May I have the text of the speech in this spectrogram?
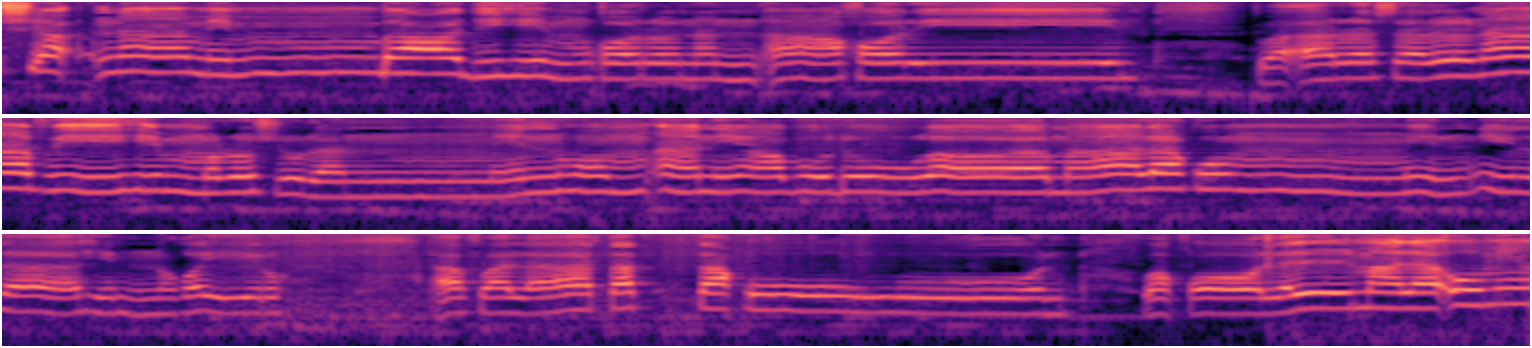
أنشأنا من بعدهم قرنا آخرين وأرسلنا فيهم رسلا منهم أن يعبدوا الله ما لكم من إله غيره أفلا تتقون وقال الملأ من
